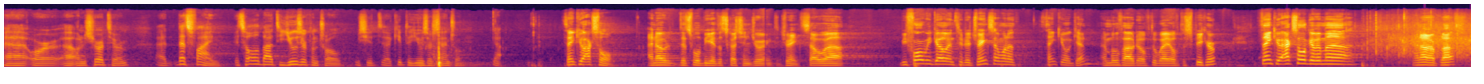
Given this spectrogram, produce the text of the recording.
uh, or uh, on the short term, uh, that's fine. It's all about the user control. We should keep the user central. Yeah. Thank you, Axel. I know this will be a discussion during the drink. So before we go into the drinks, I want to thank you again and move out of the way of the speaker. Thank you, Axel. Give him a, another applause.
